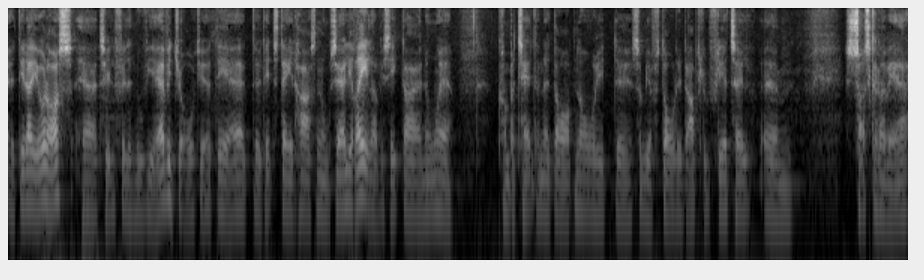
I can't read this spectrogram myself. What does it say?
Øh, det der i øvrigt også er tilfældet nu, vi er ved Georgia, det er, at øh, den stat har sådan nogle særlige regler, hvis ikke der er nogen af kompetenterne, der opnår et, øh, som jeg forstår det, et absolut flertal, øhm, så skal der være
